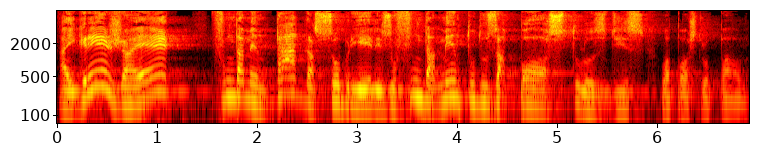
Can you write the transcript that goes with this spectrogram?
A igreja é fundamentada sobre eles, o fundamento dos apóstolos, diz o apóstolo Paulo.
